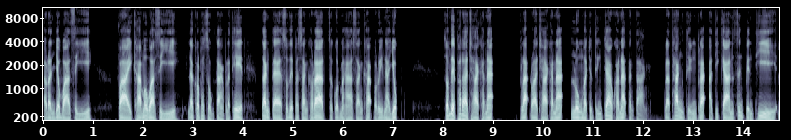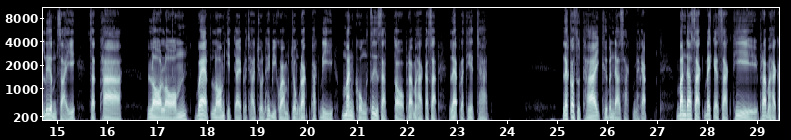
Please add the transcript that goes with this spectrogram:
อรัญญวาสี ฝ่ายคามวาสี และก็พระสงฆ์ต่างประเทศ ตั้งแต่สมเด็จพระสังฆราช สกลมหาสังฆปรินายก สมเด็จพระราชาคณะ พระราชาคณะลงมาจนถึงเจ้าคณะต่างๆ กระทั่งถึงพระอธิการซึ่งเป็นที่เลื่อมใสศรัทธา หล่อหลอม แวดล้อมจิตใจประชาชนให้มีความจงรักภักดี มั่นคงซื่อสัตย์ต่อพระมหากษัตริย์ และประเทศชาติ และก็สุดท้ายคือบรรดาศักดิ์นะครับบรรดาศักดิ์ได้แก่ศักดิ์ที่พระมหาก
